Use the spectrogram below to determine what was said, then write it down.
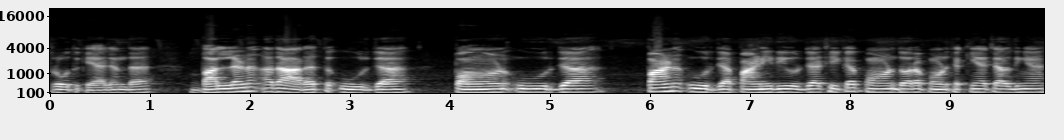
ਸਰੋਤ ਕਿਹਾ ਜਾਂਦਾ ਬਾਲਣ ਆਧਾਰਿਤ ਊਰਜਾ, ਪੌਣ ਊਰਜਾ ਪਣ ਊਰਜਾ, ਪਾਣੀ ਦੀ ਊਰਜਾ, ਠੀਕ ਹੈ, ਪੌਣ ਦੁਆਰਾ ਪੌਣ ਚੱਕੀਆਂ ਚੱਲਦੀਆਂ,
